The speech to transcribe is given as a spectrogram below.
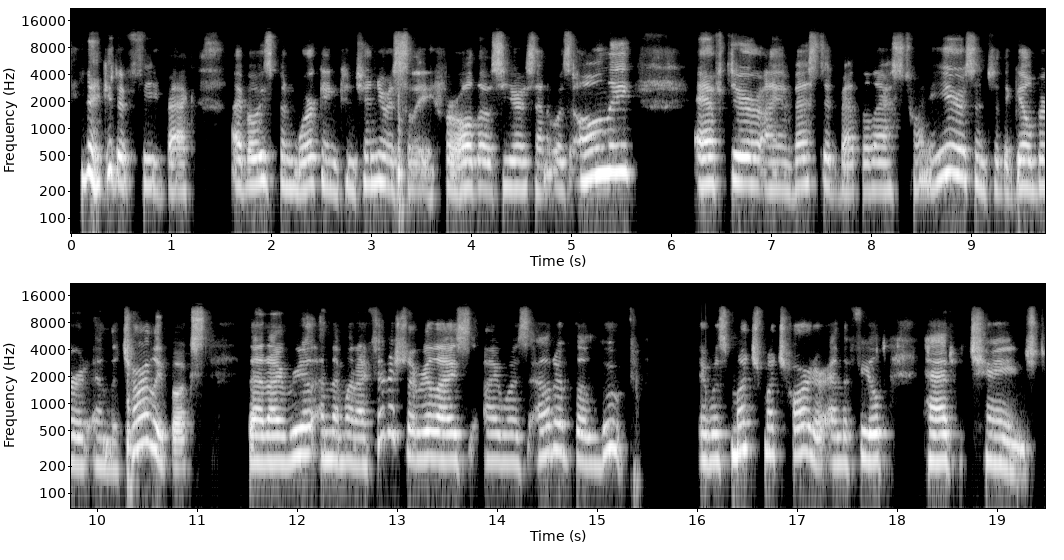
negative feedback. I've always been working continuously for all those years and it was only after i invested about the last 20 years into the gilbert and the charlie books that I real and then when I finished, I realized I was out of the loop. It was much, much harder, and the field had changed.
